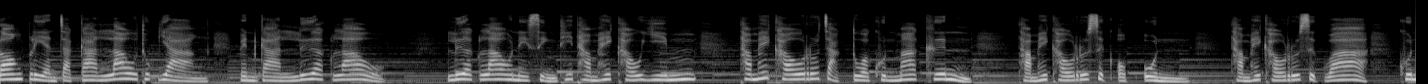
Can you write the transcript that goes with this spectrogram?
ลองเปลี่ยนจากการเล่าทุกอย่าง เป็นการเลือกเล่า เลือกเล่าในสิ่งที่ทำให้เขายิ้มทำให้เขารู้จักตัวคุณมากขึ้นทำให้เขารู้สึกอบอุ่นทำให้เขารู้สึกว่า คุณ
